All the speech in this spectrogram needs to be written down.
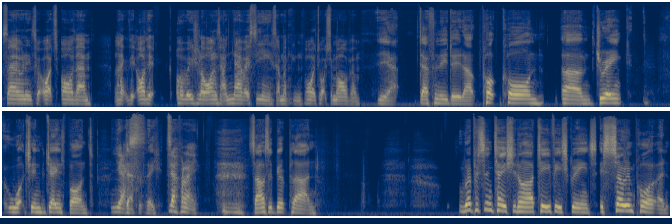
So I need to watch all of them, like the all the original ones I've never seen. So I'm looking forward to watching more of them. Yeah, definitely do that. Popcorn, um, drink, watching James Bond. Yes, Definitely. definitely. Sounds a good plan. Representation on our TV screens is so important,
